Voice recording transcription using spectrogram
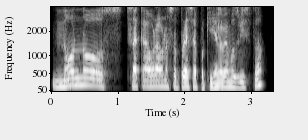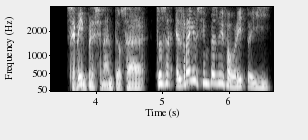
no nos saca ahora una sorpresa porque ya lo habíamos visto, se ve impresionante. O sea, entonces el rayo siempre es mi favorito y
